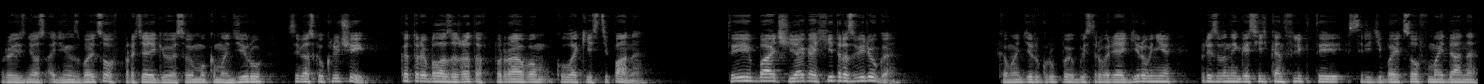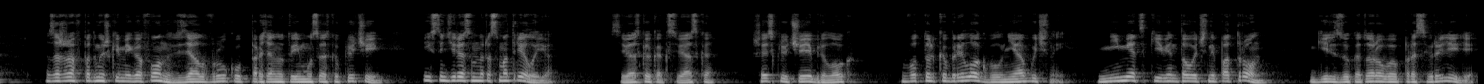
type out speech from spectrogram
произнес один из бойцов, протягивая своему командиру связку ключей, которая была зажата в правом кулаке Степана. «Ты, бач, яка хитро зверюга!» Командир группы быстрого реагирования, призванный гасить конфликты среди бойцов Майдана, зажав под мегафон, взял в руку протянутую ему связку ключей и с интересом рассмотрел ее. Связка как связка, шесть ключей, брелок. Вот только брелок был необычный. Немецкий винтовочный патрон – гильзу которого просверлили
